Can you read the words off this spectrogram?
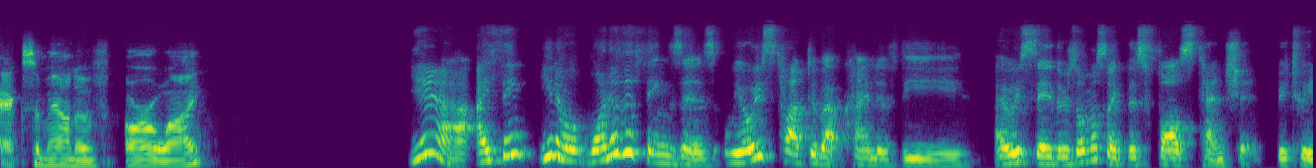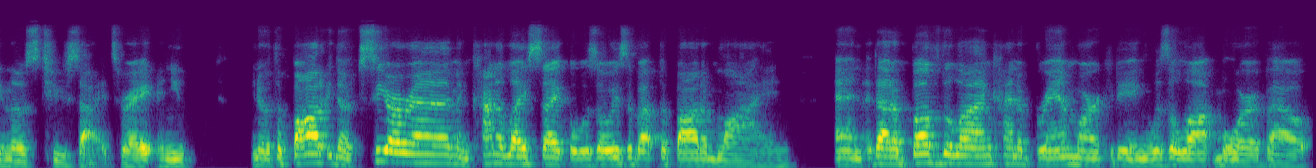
X amount of ROI. Yeah, I think, you know, one of the things is we always talked about kind of the, I always say there's almost like this false tension between those two sides, right? And you, you know, the bottom, you know, CRM and kind of life cycle was always about the bottom line. And that above the line kind of brand marketing was a lot more about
